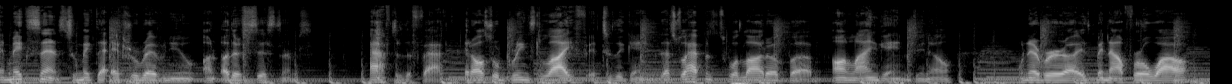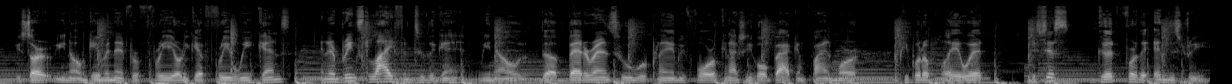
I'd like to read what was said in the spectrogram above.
it, makes sense to make that extra revenue on other systems after the fact. It also brings life into the game. That's what happens to a lot of uh, online games, you know. Whenever uh, it's been out for a while, you start, you know, giving it for free or you get free weekends and it brings life into the game. You know, the veterans who were playing before can actually go back and find more people to play with. It's just good for the industry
